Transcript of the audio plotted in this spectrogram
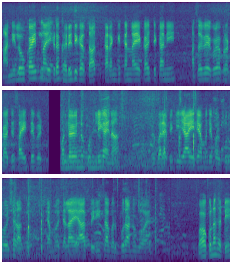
आणि लोक आहेत ना इकडे खरेदी करतात कारण की त्यांना एकाच ठिकाणी असं वेगवेगळ्या प्रकारचे साहित्य भेटतं मंडळींनो पुंडलिक आहे ना तर बऱ्यापैकी या एरियामध्ये भरपूर वर्ष राहतो. त्यामुळे त्याला या फेरीचा भरपूर अनुभव आहे. भावा कोणासाठी?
